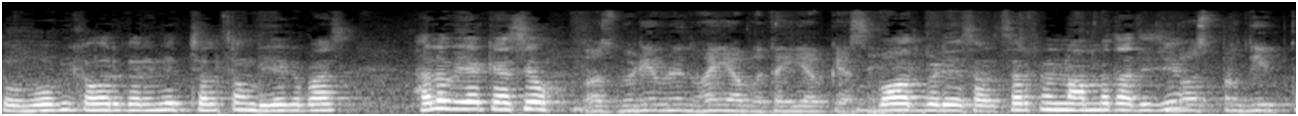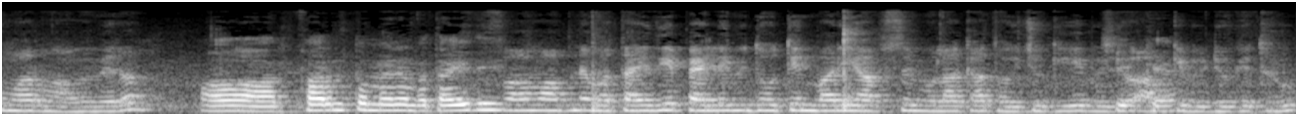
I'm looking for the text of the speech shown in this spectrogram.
तो वो भी कवर करेंगे। चलता हूँ भैया के पास। हेलो भैया कैसे हो? बस बढ़िया विनीत भाई आप बताइए आप कैसे बहुत बढ़िया सर। सर अपना नाम बता दीजिए। बस प्रदीप कुमार नाम है मेरा। और फर्म तो मैंने बताई दी फॉर्म आपने बताई दी पहले भी दो तीन बारी आपसे मुलाकात हो चुकी है वीडियो। आपकी वीडियो के थ्रू।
